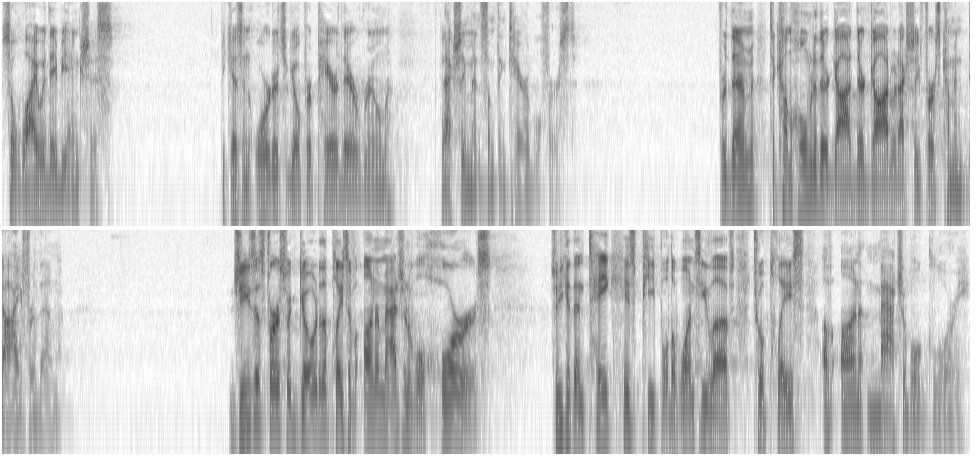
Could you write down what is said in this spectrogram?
So, why would they be anxious? Because in order to go prepare their room, it actually meant something terrible first. For them to come home to their God, their God would actually first come and die for them. Jesus first would go to the place of unimaginable horrors so he could then take his people, the ones he loves, to a place of unmatchable glory.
